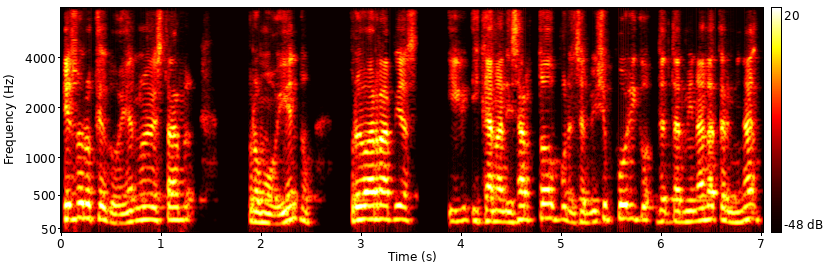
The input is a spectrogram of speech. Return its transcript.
Eso es lo que el gobierno debe estar promoviendo, pruebas rápidas y, canalizar todo por el servicio público de terminal a terminal,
